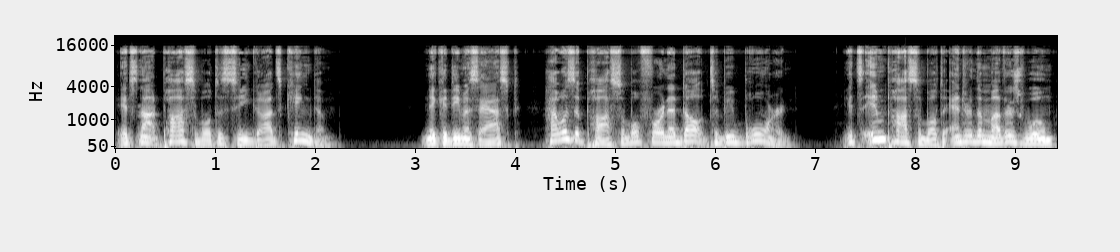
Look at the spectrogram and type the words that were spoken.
it's not possible to see God's kingdom. Nicodemus asked, How is it possible for an adult to be born? It's impossible to enter the mother's womb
